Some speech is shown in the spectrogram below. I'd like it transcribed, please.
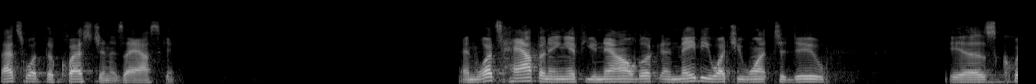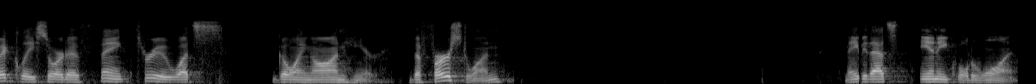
That's what the question is asking. And what's happening if you now look, and maybe what you want to do is quickly sort of think through what's going on here. The first one, maybe that's n equal to 1.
